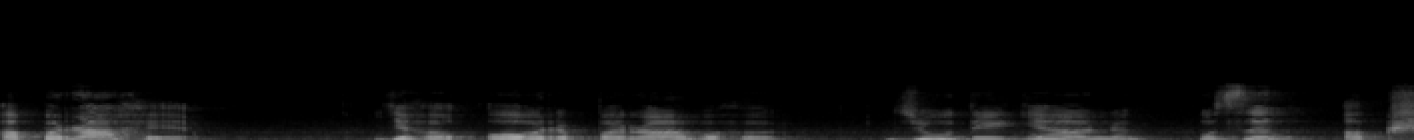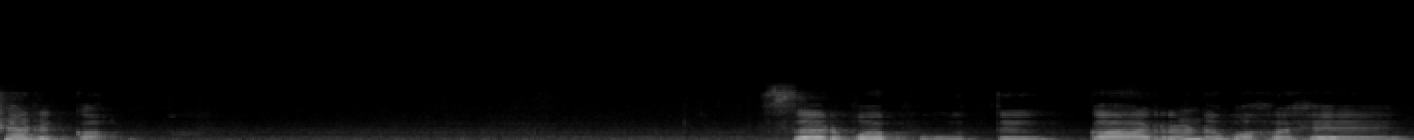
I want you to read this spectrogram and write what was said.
अपरा है। यह और परा वह ज्योति ज्ञान उस अक्षर का। सर्वभूत कारण वह है,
